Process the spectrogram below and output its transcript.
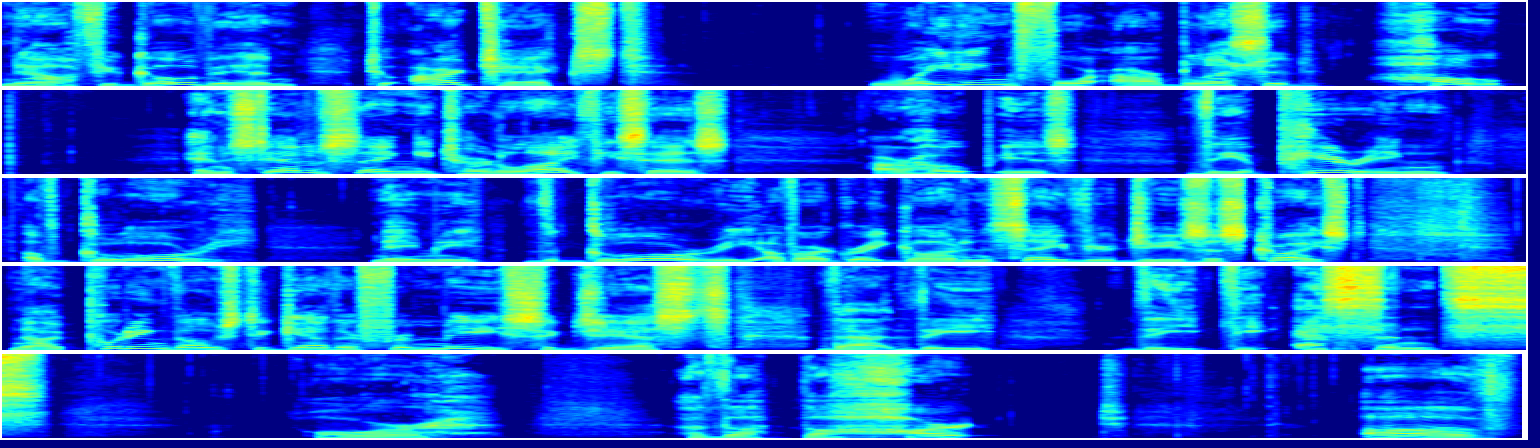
Now, if you go then to our text, waiting for our blessed hope, and instead of saying eternal life, he says, our hope is the appearing of glory, namely the glory of our great God and Savior, Jesus Christ. Now, putting those together for me suggests that the, the, the essence or the, the heart of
